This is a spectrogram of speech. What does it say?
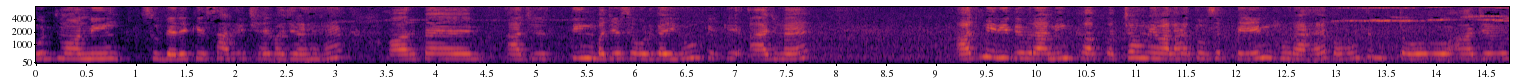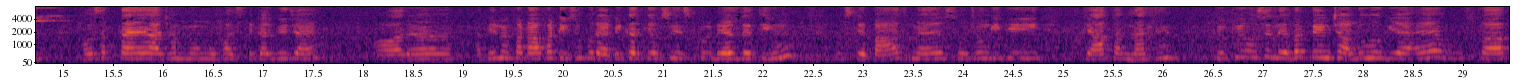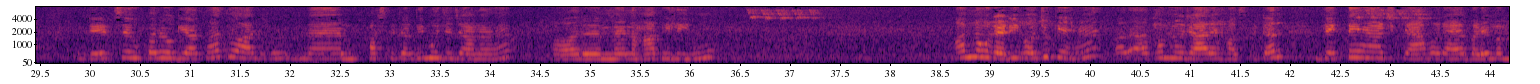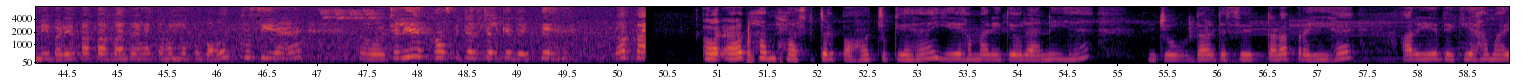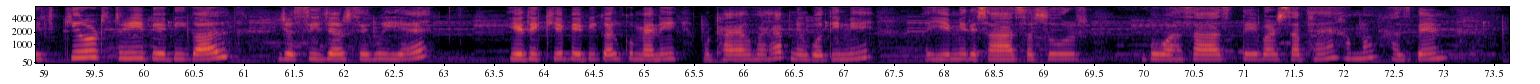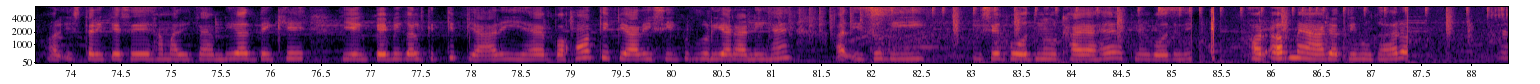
Good morning. सुबेरे के साढ़े छः बज रहे हैं और मैं आज तीन बजे से उठ गई हूँ क्योंकि आज मैं, आज मेरी देवरानी का बच्चा होने वाला है तो उसे पेन हो रहा है बहुत। तो आज हो सकता है आज हम लोग हॉस्पिटल भी जाएँ और अभी मैं फटाफट टिशू को रेडी करके उसे स्कूल भेज देती हूँ। उसके बाद मैं सोचूँगी कि क्या करना है क्योंकि उसे लेबर पेन चालू हो गया है। उसका डेट से ऊपर हो गया था तो आज मैं हॉस्पिटल भी मुझे जाना है और मैं नहा भी ली हूँ। हम लोग रेडी हो चुके हैं और अब हम लोग जा रहे हैं हॉस्पिटल देखते हैं आज क्या हो रहा है। बड़े मम्मी, बड़े पापा बन रहे हैं तो हम लोग को बहुत खुशी है। तो चलिए हॉस्पिटल चल के देखते हैं। अब और अब हम हॉस्पिटल पहुँच चुके हैं। ये हमारी देवरानी है, जो दर्द से तड़प रही है। और ये देखिए, हमारी क्यूट थ्री बेबी गर्ल जो सीजर से हुई है। ये देखिए बेबी गर्ल को मैंने उठाया हुआ है अपने गोदी में। ये मेरे सास, ससुर, बुआ, सास, देवर सब हैं, हम लोग हस्बैंड और इस तरीके से हमारी फैमिली और देखिए, ये बेबी गर्ल कितनी प्यारी है, बहुत ही प्यारी सी गुड़िया रानी है। और इसु भी इसे गोद में उठाया है अपने गोद में। और अब मैं आ जाती हूँ घर।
